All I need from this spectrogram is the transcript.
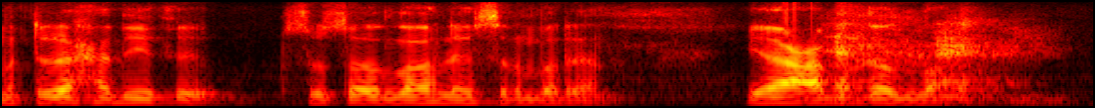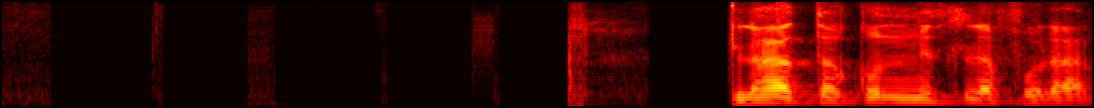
മറ്റൊരു ഹദീസ് റസൂൽ സല്ലല്ലാഹു അലൈഹി വസല്ലം പറയാണ് യാ അബ്ദുല്ലാ ലാ തകുൻ മിസ്ല ഫുലാൻ.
